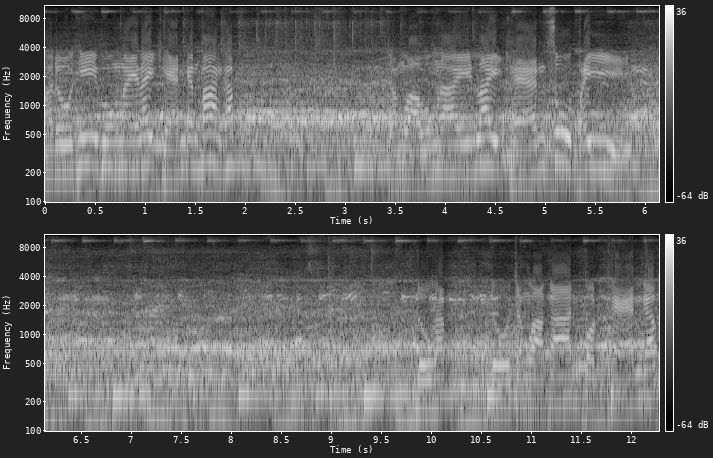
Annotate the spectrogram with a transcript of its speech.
มาดูที่วงในไล่แขนกันบ้างครับ จังหวะวงในไล่แขนสู้ตี ดูครับ ดูจังหวะการกดแขนครับ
